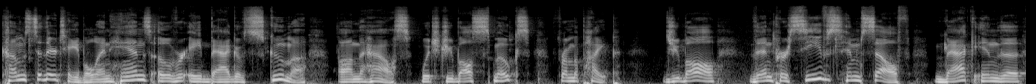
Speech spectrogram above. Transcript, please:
comes to their table and hands over a bag of skooma on the house, which Jubal smokes from a pipe. Jubal then perceives himself back in the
